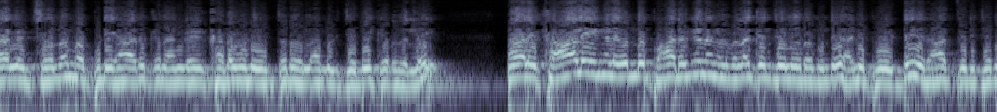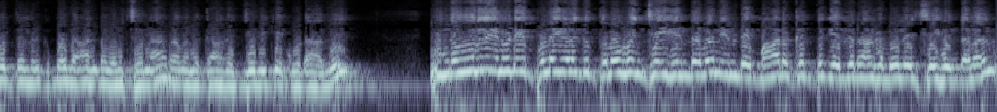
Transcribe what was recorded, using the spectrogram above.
நாங்கள் சொன்னோம் அப்படி யாருக்கு நாங்கள் கடவுளை உத்தரவு இல்லாமல் ஜெபிக்கிறதில்லை. நாளை காலை எங்களை வந்து பாருங்கள். நாங்கள் விளக்கம் சொல்கிறோம் என்று அனுப்பிவிட்டு ராத்திரி ஜெபத்தில் இருக்கும்போது ஆண்டவர் சொன்னார் அவனுக்காக ஜெபிக்க கூடாது. இந்த ஊரில் என்னுடைய பிள்ளைகளுக்கு துரோகம் செய்கின்றவன் என்னுடைய மார்க்கத்துக்கு எதிராக வேலை செய்கின்றவன்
